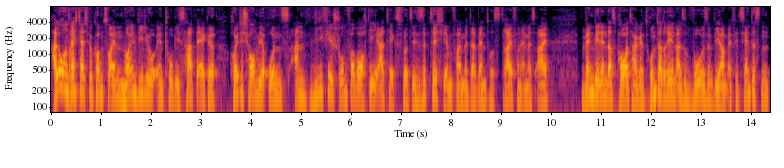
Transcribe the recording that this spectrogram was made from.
Hallo und recht herzlich willkommen zu einem neuen Video in Tobis Hardware-Ecke. Heute schauen wir uns an, wie viel Strom verbraucht die RTX 4070, hier im Fall mit der Ventus 3 von MSI. Wenn wir denn das Power Target runterdrehen, also wo sind wir am effizientesten,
